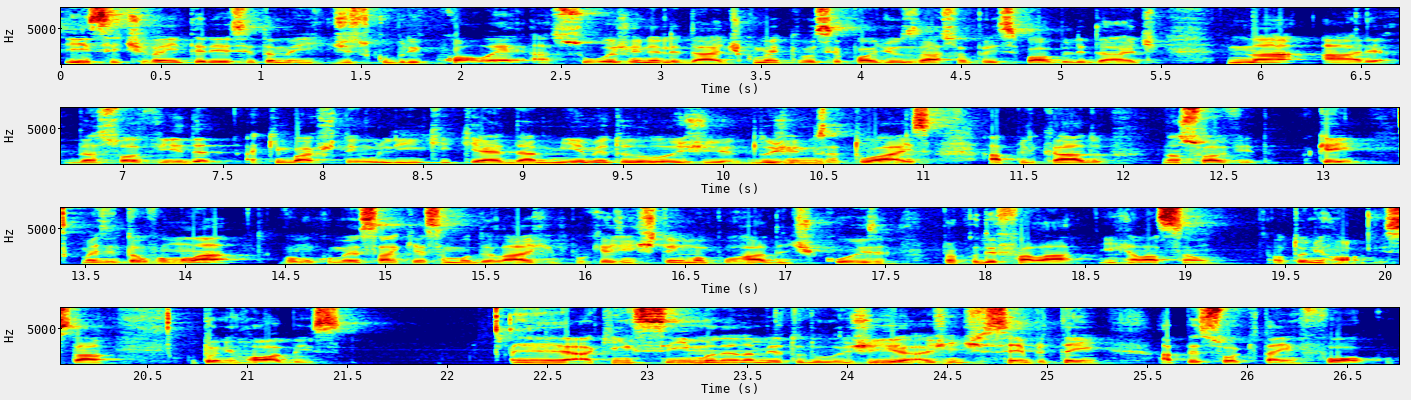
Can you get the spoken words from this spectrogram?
E se tiver interesse também de descobrir qual é a sua genialidade, como é que você pode usar a sua principal habilidade na área da sua vida, aqui embaixo tem um link que é da minha metodologia dos gênios atuais aplicado na sua vida, ok? Mas então vamos lá, vamos começar aqui essa modelagem porque a gente tem uma porrada de coisa para poder falar em relação ao Tony Robbins, tá? O Tony Robbins, é, aqui em cima, né, na metodologia, a gente sempre tem a pessoa que está em foco.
